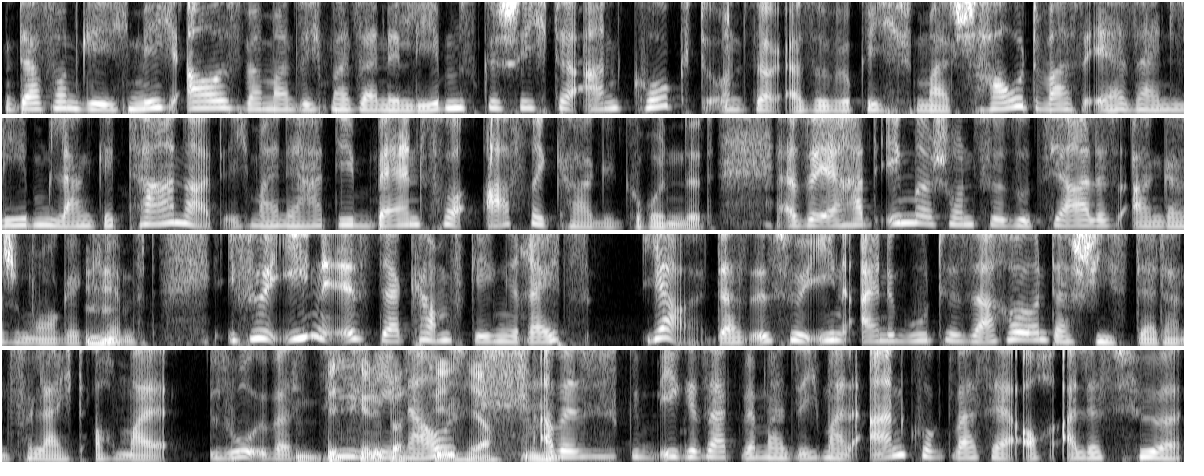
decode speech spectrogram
Davon gehe ich nicht aus, wenn man sich mal seine Lebensgeschichte anguckt und also wirklich mal schaut, was er sein Leben lang getan hat. Ich meine, er hat die Band für Afrika gegründet. Also er hat immer schon für soziales Engagement gekämpft. Für ihn ist der Kampf gegen rechts ja, das ist für ihn eine gute Sache und da schießt er dann vielleicht auch mal so übers Ein Ziel hinaus. Ziel, ja. Mhm. Aber es ist, wie gesagt, wenn man sich mal anguckt, was er auch alles für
